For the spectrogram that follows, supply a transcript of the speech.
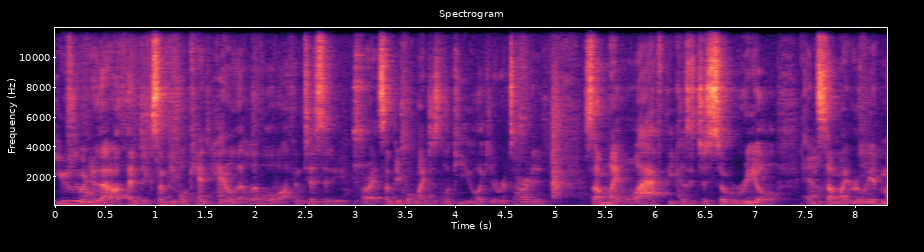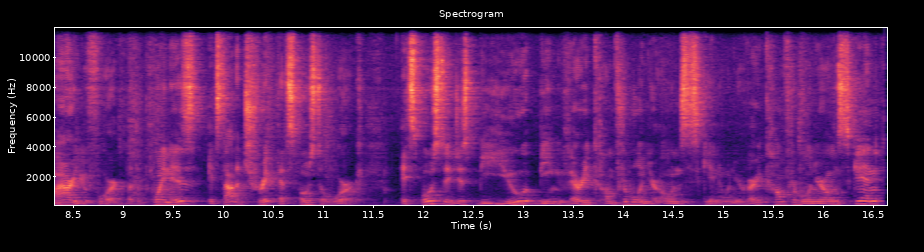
Usually, when you're that authentic, some people can't handle that level of authenticity. All right, some people might just look at you like you're retarded. Some might laugh because it's just so real, and some might really admire you for it. But the point is, it's not a trick that's supposed to work. It's supposed to just be you being very comfortable in your own skin. And when you're very comfortable in your own skin,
